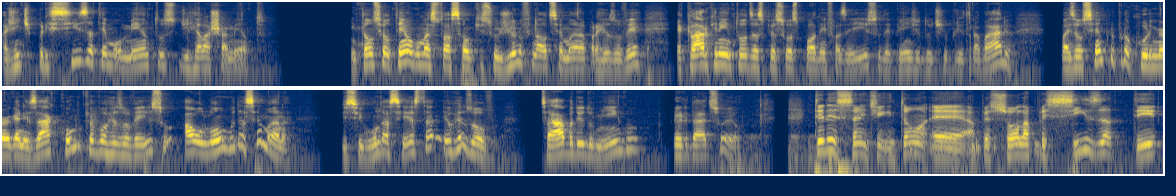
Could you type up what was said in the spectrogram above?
A gente precisa ter momentos de relaxamento. Então, se eu tenho alguma situação que surgiu no final de semana para resolver, é claro que nem todas as pessoas podem fazer isso, depende do tipo de trabalho, mas eu sempre procuro me organizar como que eu vou resolver isso ao longo da semana. De segunda a sexta eu resolvo. Sábado e domingo, a prioridade sou eu. Interessante. Então, é, a pessoa ela precisa ter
